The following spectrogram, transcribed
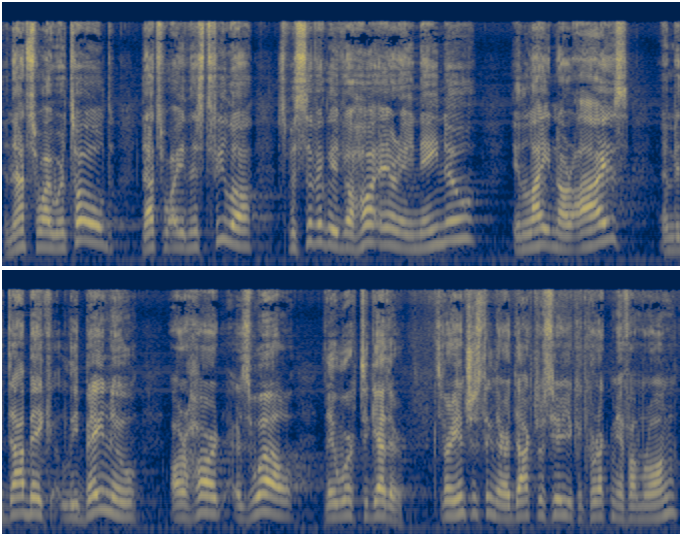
And that's why we're told, that's why in this tefillah, specifically, v'ha'er einenu, enlighten our eyes, and v'dabek libenu, our heart as well, they work together. It's very interesting. There are doctors here, you can correct me if I'm wrong,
